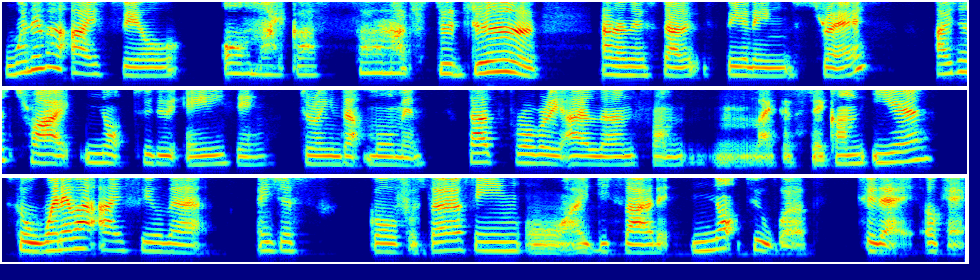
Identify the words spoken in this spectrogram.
whenever I feel, oh my God, so much to do, and then I started feeling stress, I just try not to do anything during that moment. That's probably I learned from mm, like a second year. So whenever I feel that I just go for surfing or I decided not to work today. Okay.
